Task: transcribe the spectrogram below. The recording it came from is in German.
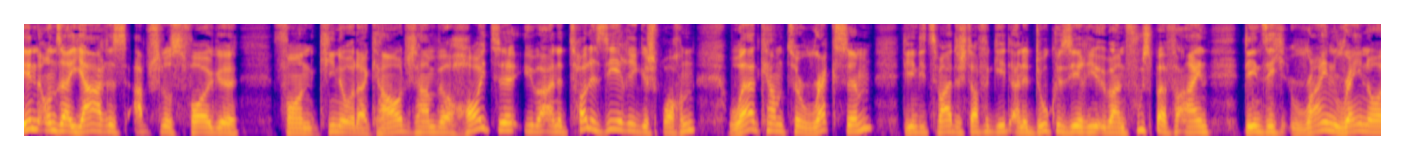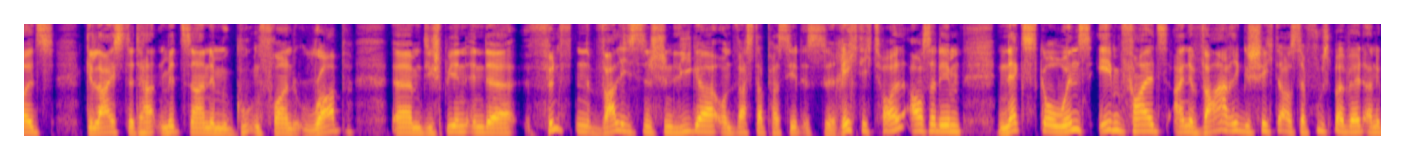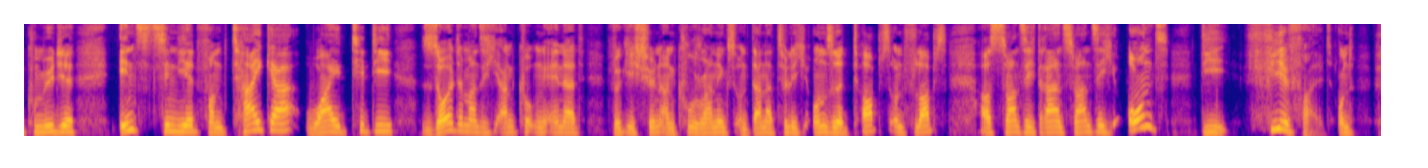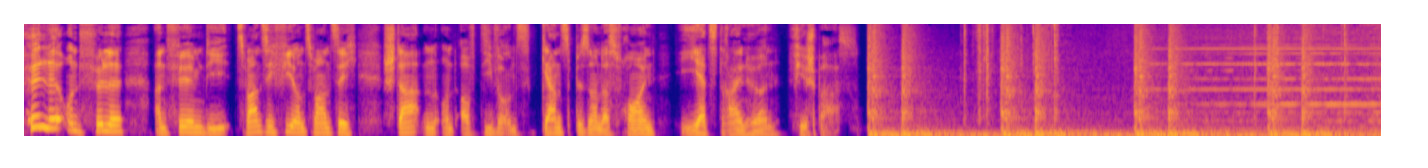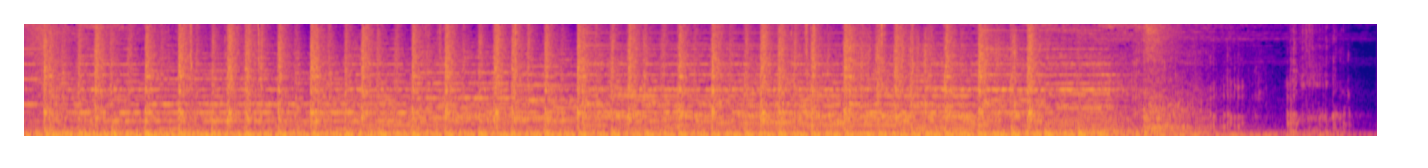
In unserer Jahresabschlussfolge von Kino oder Couch haben wir heute über eine tolle Serie gesprochen. Welcome to Wrexham, die in die zweite Staffel geht. Eine Doku-Serie über einen Fußballverein, den sich Ryan Reynolds geleistet hat mit seinem guten Freund Rob. Ähm, die spielen in der fünften walisischen Liga und was da passiert, ist richtig toll. Außerdem Next Go Wins, ebenfalls eine wahre Geschichte aus der Fußballwelt, eine Komödie inszeniert von Taika Waititi sollte man sich angucken, erinnert wirklich schön an Cool Runnings und dann natürlich unsere Tops und Flops aus 2023 und die Vielfalt und Hülle und Fülle an Filmen, die 2024 starten und auf die wir uns ganz besonders freuen. Jetzt reinhören. Viel Spaß.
